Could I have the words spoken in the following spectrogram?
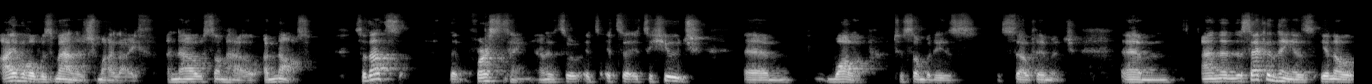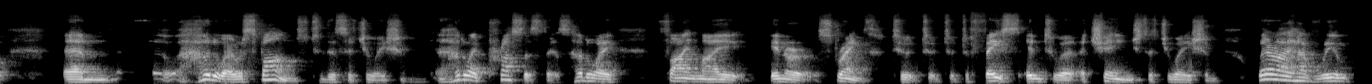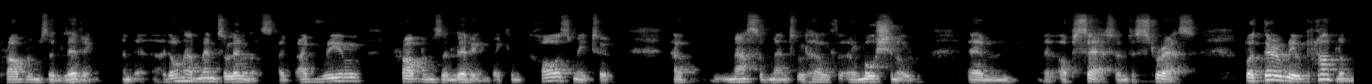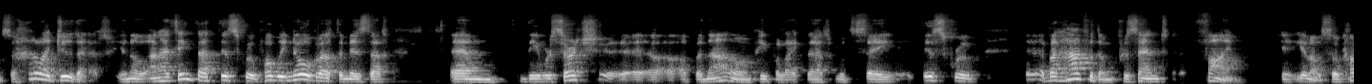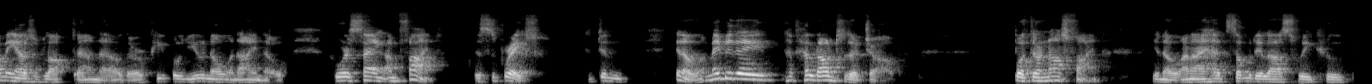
I've always managed my life and now somehow I'm not. So that's the first thing, and it's a it's it's a it's a huge um, wallop to somebody's self image. Um, and then the second thing is you know um, how do I respond to this situation? How do I process this? How do I find my inner strength to, to, to, to face into a, a change situation where I have real problems in living? And I don't have mental illness, I, I have real problems in living. They can cause me to have massive mental health, emotional um, upset and distress but they're real problems. So how do I do that? You know, and I think that this group, what we know about them is that um, the research uh, of Bonanno and people like that would say this group, about half of them present fine. You know, so coming out of lockdown now, there are people you know and I know who are saying, I'm fine. This is great. It didn't, you know, maybe they have held on to their job, but they're not fine. You know, and I had somebody last week who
